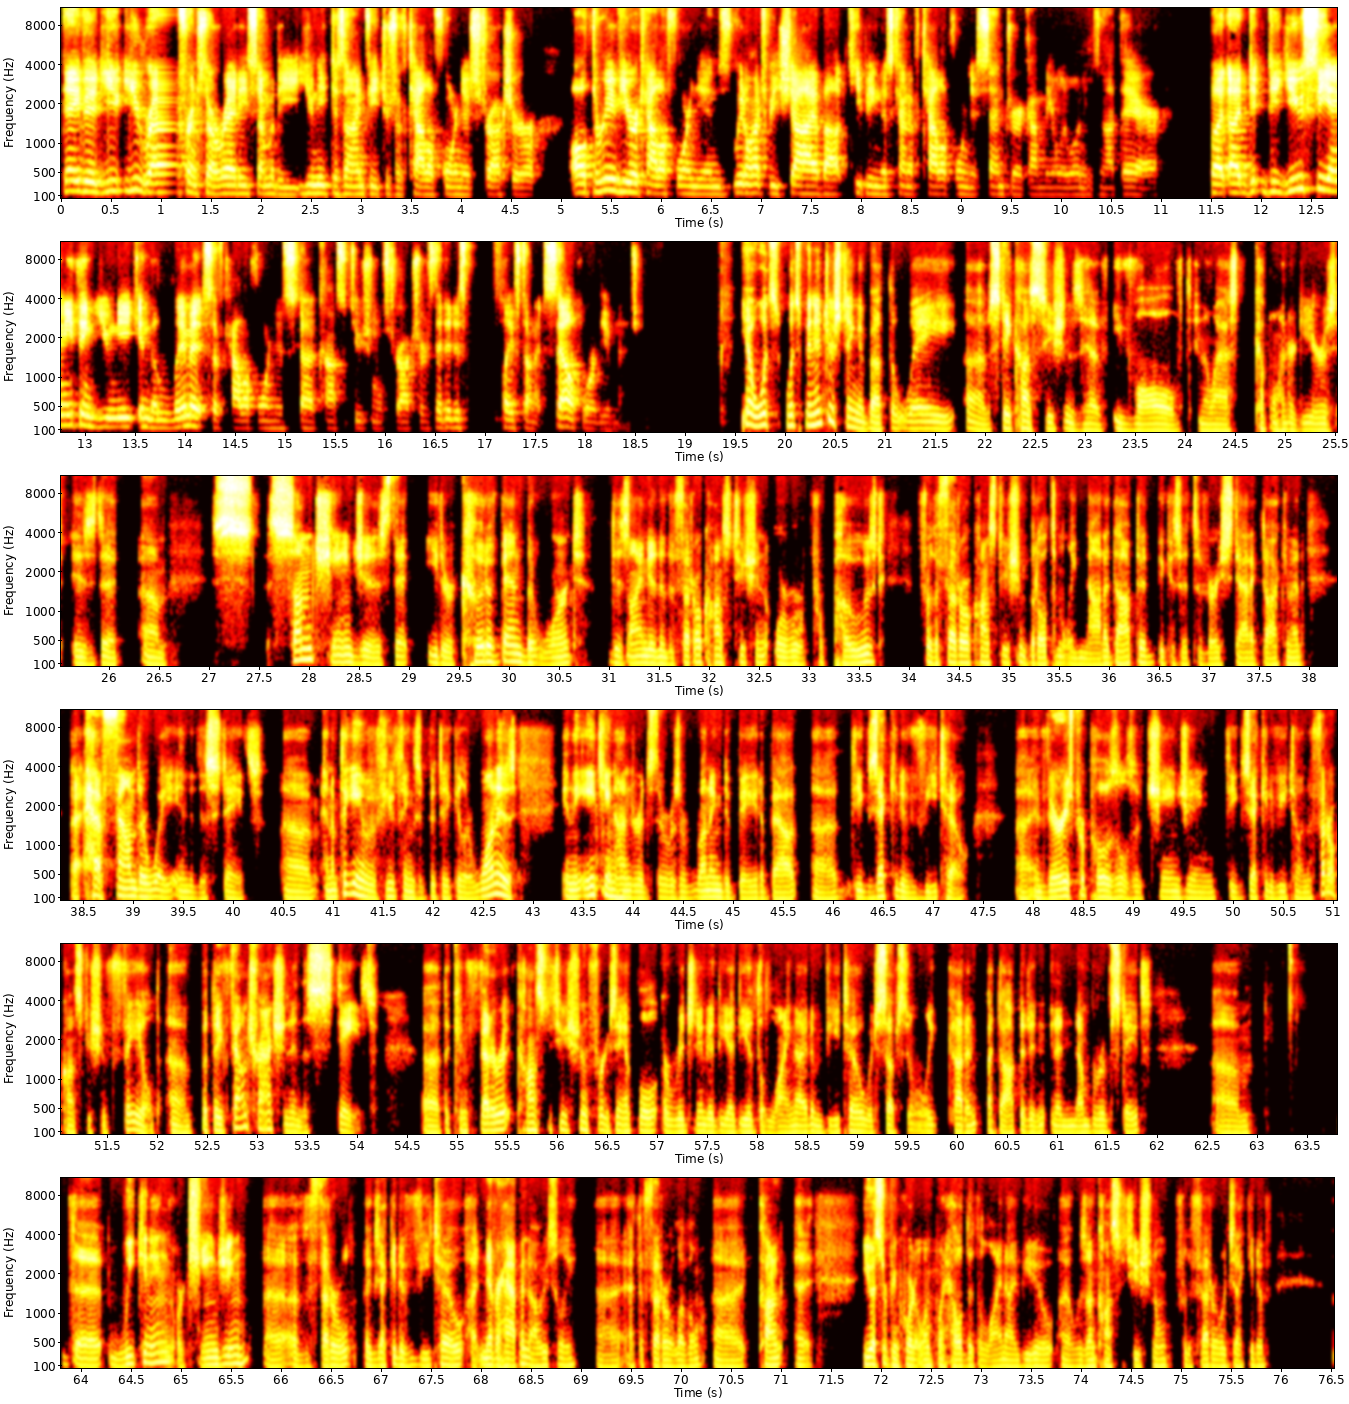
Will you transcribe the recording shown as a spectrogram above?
David you you referenced already some of the unique design features of california's structure all three of you are Californians. We don't have to be shy about keeping this kind of California centric. I'm the only one who's not there. But uh, do, do, you see anything unique in the limits of California's uh, constitutional structures that it is placed on itself, or have you mentioned? Yeah, what's what's been interesting about the way uh, state constitutions have evolved in the last couple hundred years is that um, s- some changes that either could have been but weren't designed into the federal constitution or were proposed for the federal constitution, but ultimately not adopted because it's a very static document, uh, have found their way into the states. Um, and I'm thinking of a few things in particular. One is in the 1800s, there was a running debate about uh, the executive veto. Uh, and various proposals of changing the executive veto in the federal constitution failed, um, but they found traction in the states. Uh, the Confederate Constitution, for example, originated the idea of the line item veto, which subsequently got an, adopted in, in, a number of states. Um, the weakening or changing uh, of the federal executive veto uh, never happened, obviously, uh, at the federal level. U.S. Uh, Supreme Court at one point held that the line item veto uh, was unconstitutional for the federal executive.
